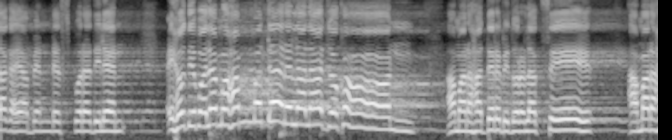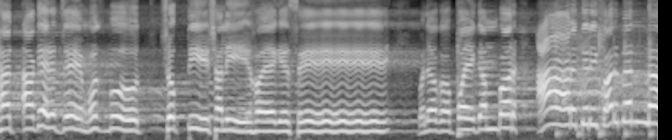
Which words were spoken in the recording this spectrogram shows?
লাগায়া ব্যান্ডেজ করে দিলেন। এহুদি বলে, মোহাম্মদের লালা যখন আমার হাতের ভিতরে লাগছে। আমার হাত আগের যে মজবুত, শক্তিশালী হয়ে গেছে। বলে গো পয়গম্বর, আর দেরি করবেন না।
